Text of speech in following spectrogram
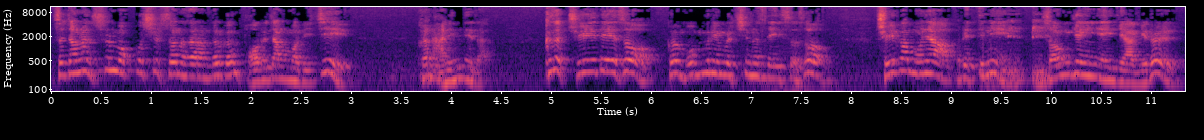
그래서 저는 술 먹고 실수하는 사람들 그건 버르장머리지 그건 아닙니다. 그래서 죄에 대해서 그 몸부림을 치는 데 있어서 죄가 뭐냐 그랬더니 성경이 얘기하기를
